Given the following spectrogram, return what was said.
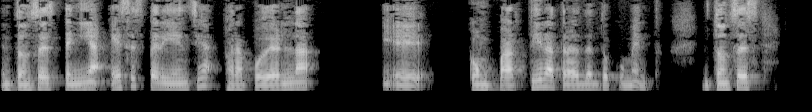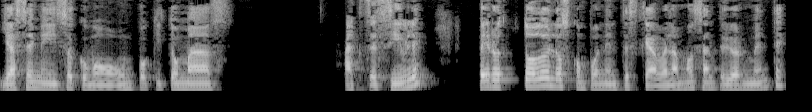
Entonces, tenía esa experiencia para poderla eh, compartir a través del documento. Entonces ya se me hizo como un poquito más accesible pero todos los componentes que hablamos anteriormente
